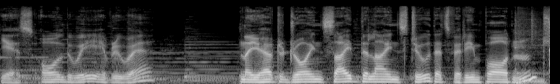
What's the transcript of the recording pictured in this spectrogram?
Yes, all the way everywhere. Now you have to draw inside the lines too. That's very important.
